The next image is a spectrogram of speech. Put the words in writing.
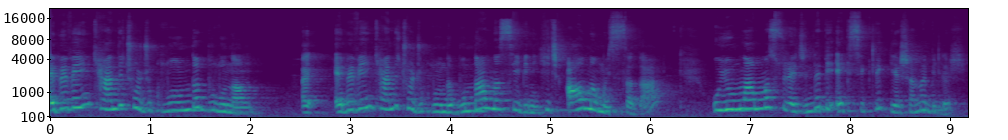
Ebeveyn kendi çocukluğunda bulunan e, ebeveyn kendi çocukluğunda bundan nasibini hiç almamışsa da uyumlanma sürecinde bir eksiklik yaşanabilir.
